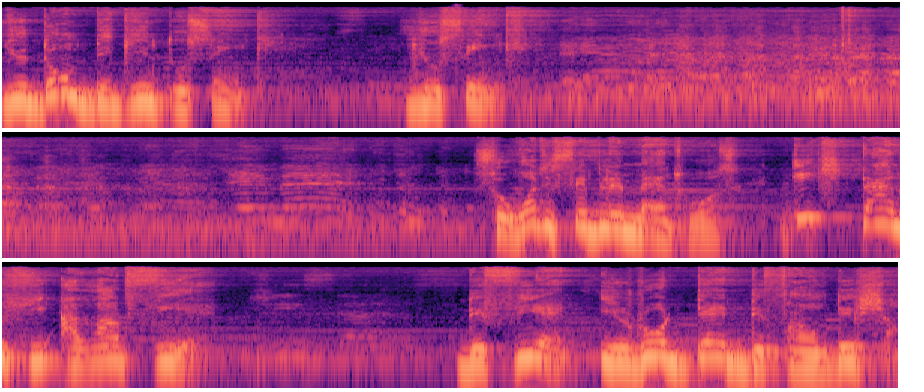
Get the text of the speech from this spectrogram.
You don't begin to sink, you sink. So, what he simply meant was each time he allowed fear, the fear eroded the foundation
